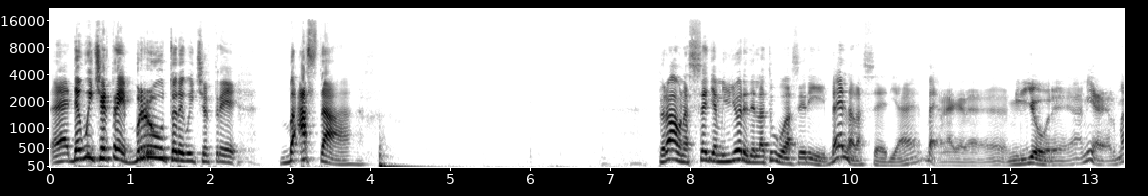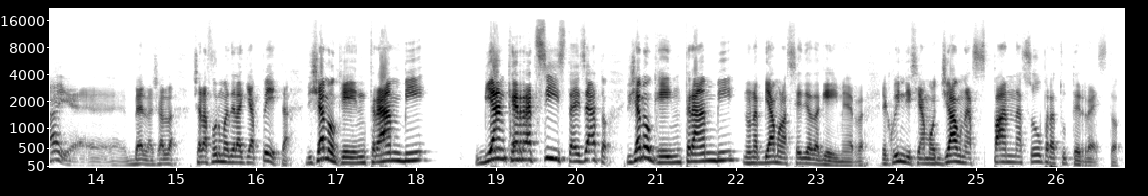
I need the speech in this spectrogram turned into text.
Eh, The Witcher 3, brutto The Witcher 3. Basta! Però ha una sedia migliore della tua, Seri. Bella la sedia, eh? Beh, non è che è migliore. La mia ormai è bella, c'ha la, c'ha la forma della chiappetta. Diciamo che entrambi... Bianca e razzista, esatto. Diciamo che entrambi non abbiamo la sedia da gamer. E quindi siamo già una spanna sopra tutto il resto.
